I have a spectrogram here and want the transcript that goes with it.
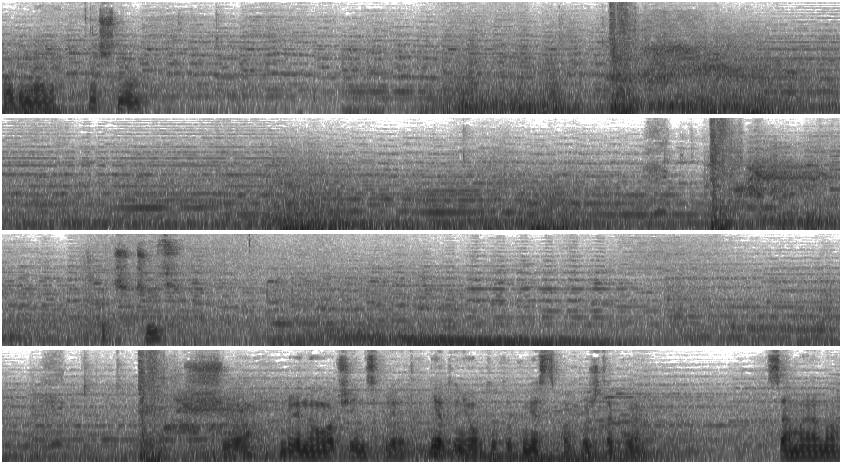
Погнали, начнем. чуть-чуть. Еще. Блин, его вообще не цепляет. Нет, у него тут, тут место, похоже, такое. Самое оно.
